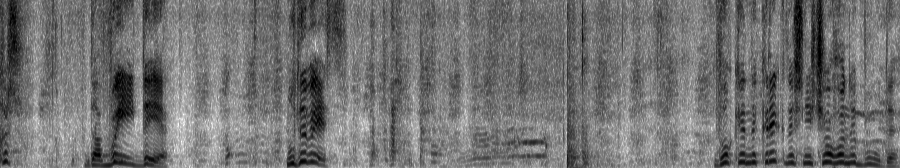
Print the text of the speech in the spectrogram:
Киш! Да вийди! Ну дивись! Доки не крикнеш, нічого не буде.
